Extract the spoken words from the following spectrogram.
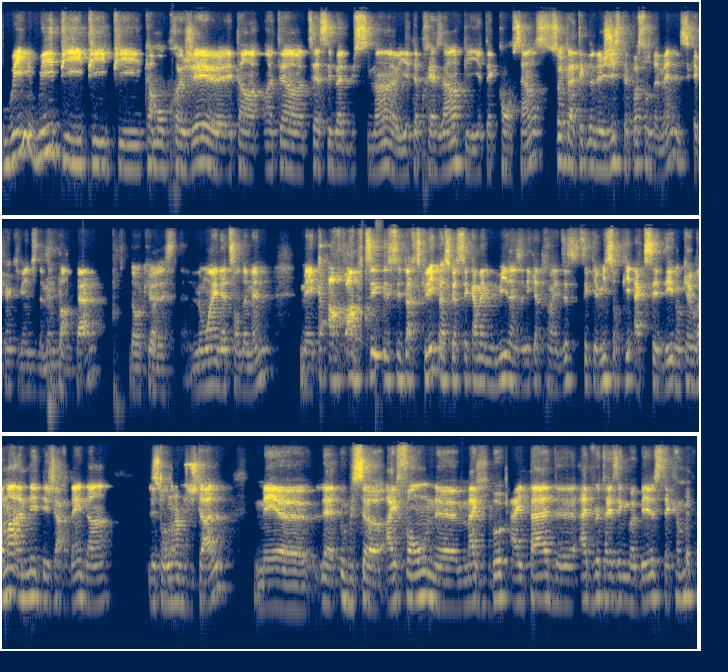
Oui, oui, puis, puis, puis quand mon projet était, en, était en, assez balbutiement, il était présent puis il était conscient. C'est sûr que la technologie, ce n'était pas son domaine, c'est quelqu'un qui vient du domaine bancaire. Donc, euh, loin d'être son domaine. Mais c'est particulier parce que c'est quand même lui, dans les années 90, qui a mis sur pied Accéder. Donc, il a vraiment amené des jardins dans le tournant digital. Mais euh, oublie ça, iPhone, euh, MacBook, iPad, advertising mobile, c'était comme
